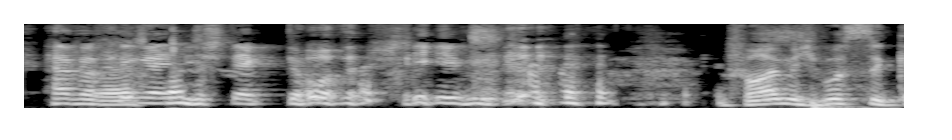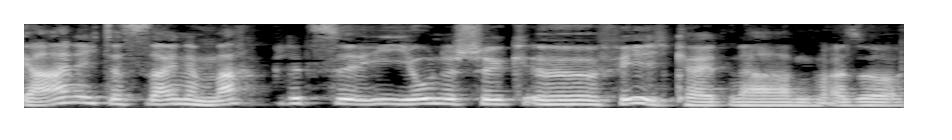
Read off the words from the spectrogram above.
Einfach Ja, Finger in die. Steckdose schieben. Vor allem, ich wusste gar nicht, dass seine Machtblitze ionische äh, Fähigkeiten haben. Also,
